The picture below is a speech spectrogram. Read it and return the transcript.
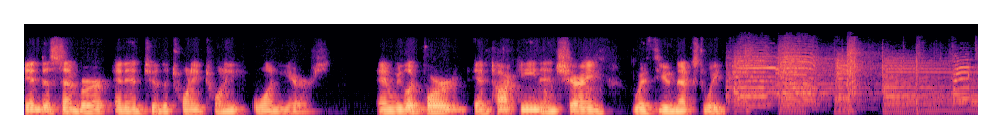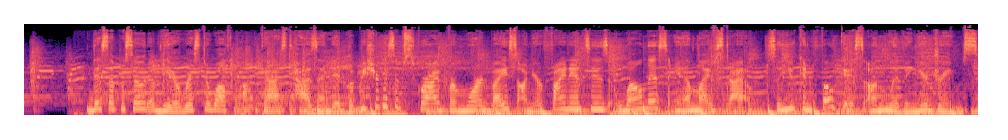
in December and into the 2021 years. And we look forward in talking and sharing with you next week. This episode of the Arista Wealth podcast has ended, but be sure to subscribe for more advice on your finances, wellness, and lifestyle so you can focus on living your dreams.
